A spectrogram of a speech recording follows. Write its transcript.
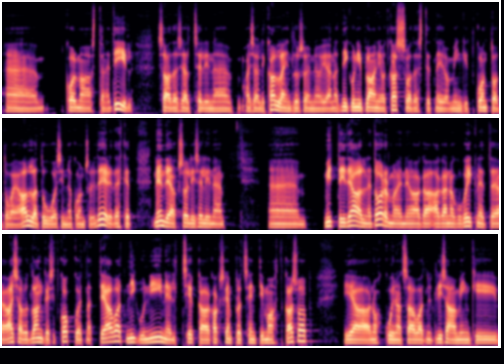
äh, kolmeaastane diil, saada sealt selline asjalik allahindlus, on ju, ja nad niikuinii plaanivad kasvada, sest et neil on mingid kontod vaja alla tuua, sinna konsolideerida, ehk et nende jaoks oli selline mitte ideaalne torm, on ju, aga, aga nagu kõik need asjaolud langesid kokku, et nad teavad niikuinii neil circa kakskümmend protsenti maht kasvab. ja noh, kui nad saavad nüüd lisa mingi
